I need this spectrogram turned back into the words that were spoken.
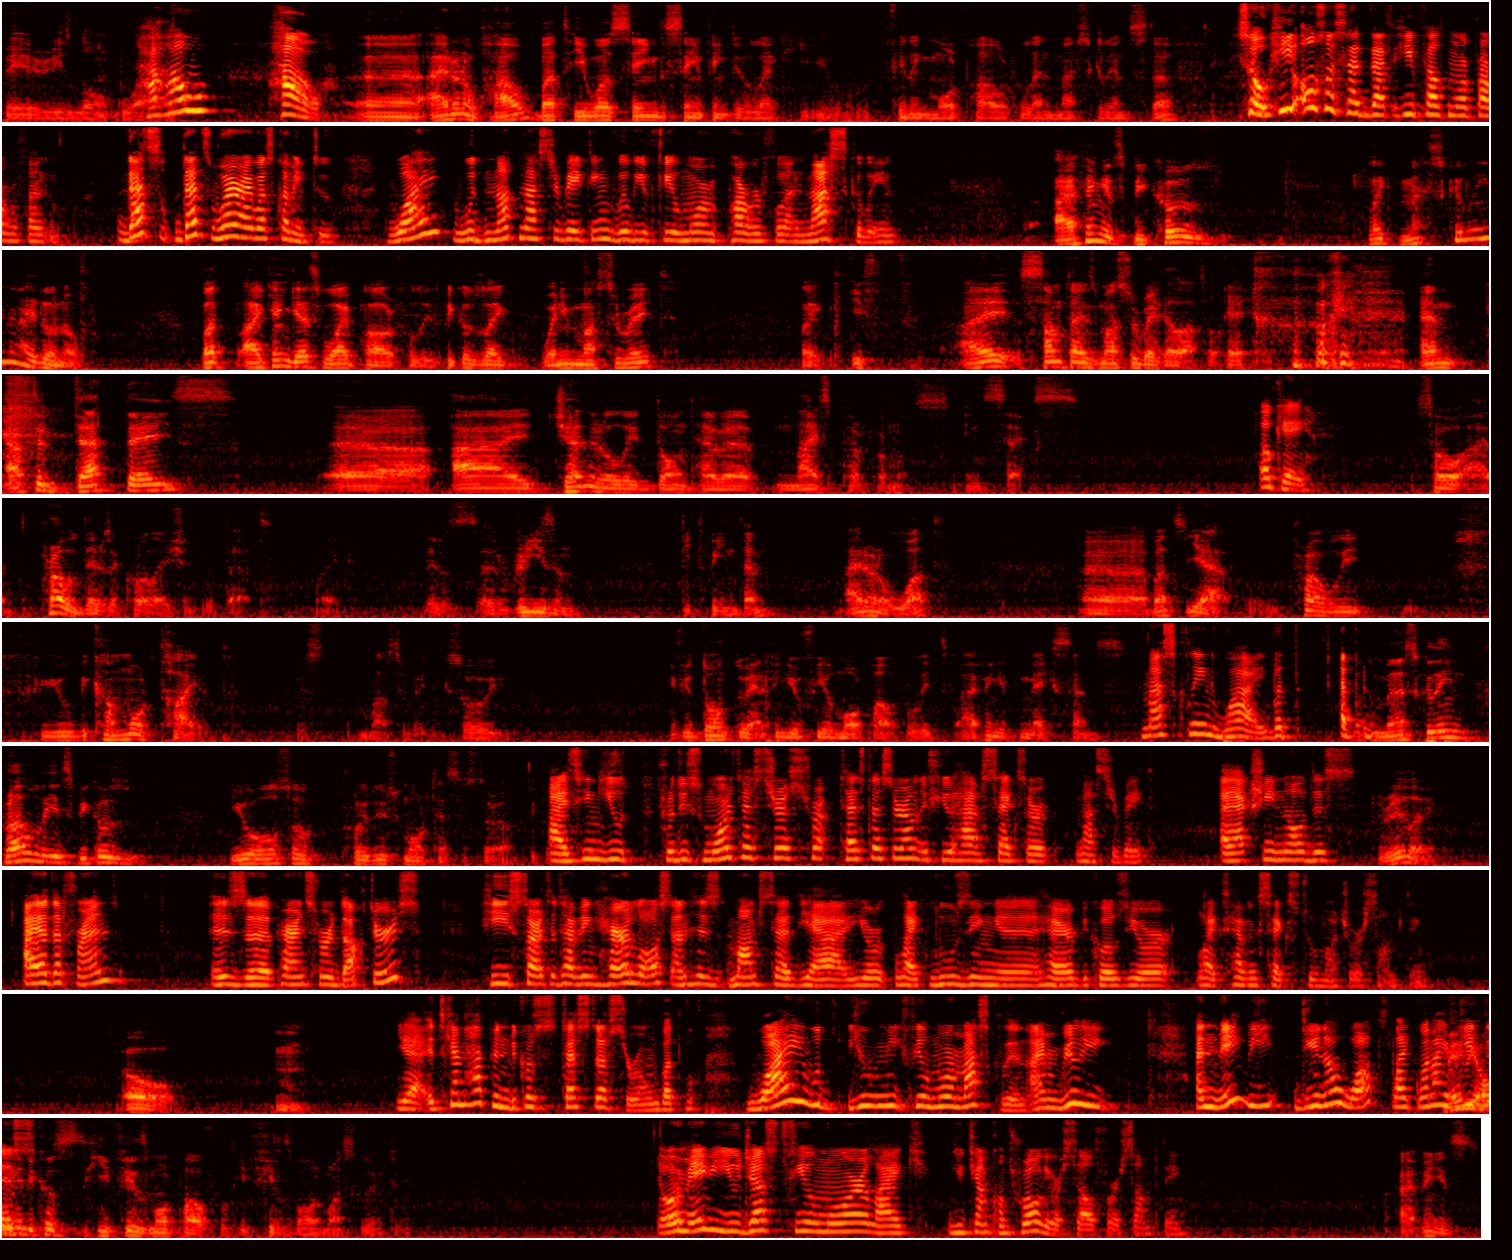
very long while. How? How? Uh, I don't know how, but he was saying the same thing too, like he feeling more powerful and masculine stuff. So he also said that he felt more powerful. And that's that's where I was coming to. Why would not masturbating will you feel more powerful and masculine? I think it's because, like masculine, I don't know, but I can guess why powerful is because like when you masturbate, like if I sometimes masturbate a lot, okay, Okay. and after that days, uh, I generally don't have a nice performance in sex. Okay. So uh, probably there's a correlation with that. Like there's a reason between them. I don't know what. Uh, but yeah, probably you become more tired with masturbating. So if you don't do anything, you feel more powerful. It I think it makes sense. Masculine why? But But masculine, probably it's because you also produce more testosterone. I think you produce more testosterone testosterone if you have sex or masturbate. I actually know this really. I had a friend, his uh, parents were doctors. He started having hair loss, and his mom said, "Yeah, you're like losing uh, hair because you're like having sex too much or something." Oh. Mm. Yeah, it can happen because it's testosterone, but why would you feel more masculine? I'm really, and maybe do you know what? Like when I Maybe read only because he feels more powerful. He feels more masculine too. or maybe you just feel more like you can control yourself or something. I think it's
